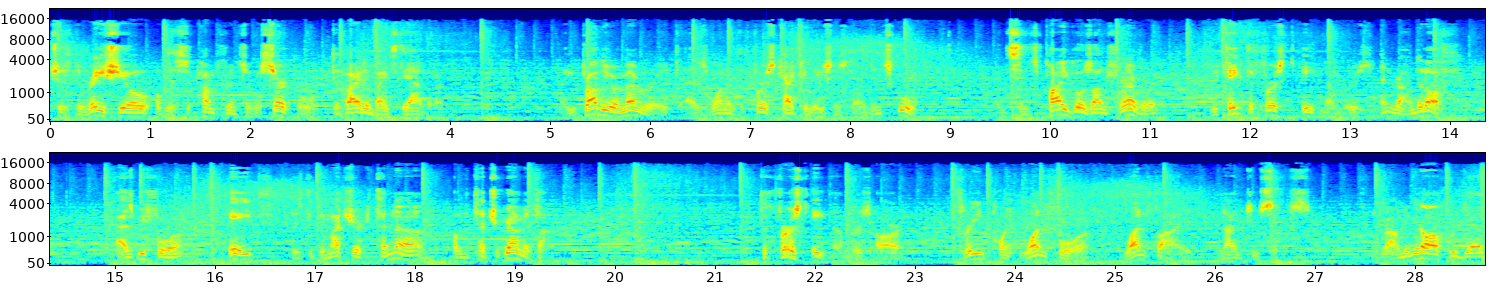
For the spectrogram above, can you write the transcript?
which is the ratio of the circumference of a circle divided by its diameter. Now, you probably remember it as one of the first calculations learned in school. And since pi goes on forever, we take the first eight numbers and round it off. As before, 8 is the gematria Ketana of the Tetragrammaton. The first eight numbers are 3.1415926. Rounding it off, we get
